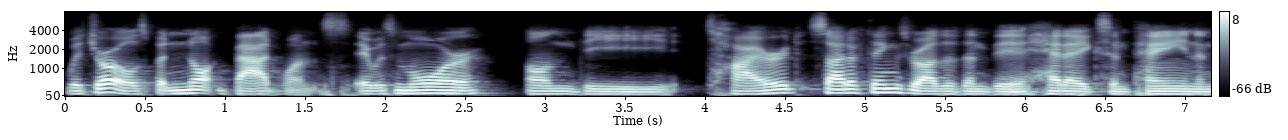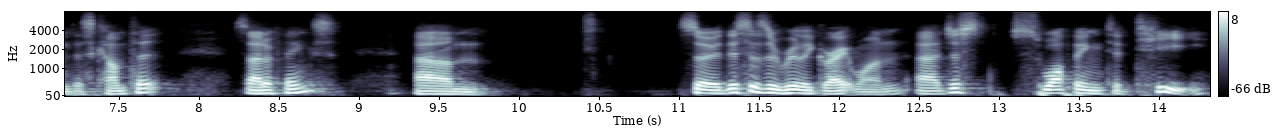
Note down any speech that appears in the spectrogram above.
withdrawals, but not bad ones. It was more on the tired side of things rather than the headaches and pain and discomfort side of things. Um, so this is a really great one. Uh, just swapping to tea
